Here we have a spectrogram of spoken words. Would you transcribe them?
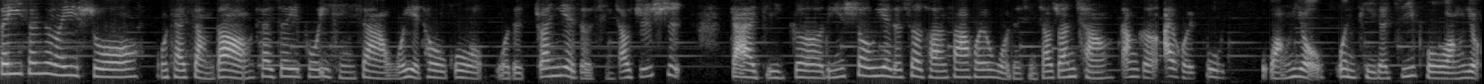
被医生这么一说，我才想到，在这一波疫情下，我也透过我的专业的行销知识，在几个零售业的社团发挥我的行销专长，当个爱回复网友问题的鸡婆网友，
